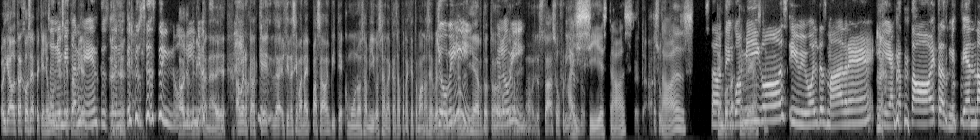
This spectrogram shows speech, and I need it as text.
Oiga, otra cosa de pequeño Usted no burgués que invita también. gente, usted no tiene, usted no, No, yo no invito a nadie. Ah, bueno, claro que la- el fin de semana pasado invité como unos amigos a la casa para que tomaran una cerveza. Yo vi, mierda todo yo lo vi. No, yo estaba sufriendo. ay, sí, estabas, Estaba estabas, Estaba- ¿Te emborra- tengo amigos y vivo el desmadre y acá estoy transmitiendo.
